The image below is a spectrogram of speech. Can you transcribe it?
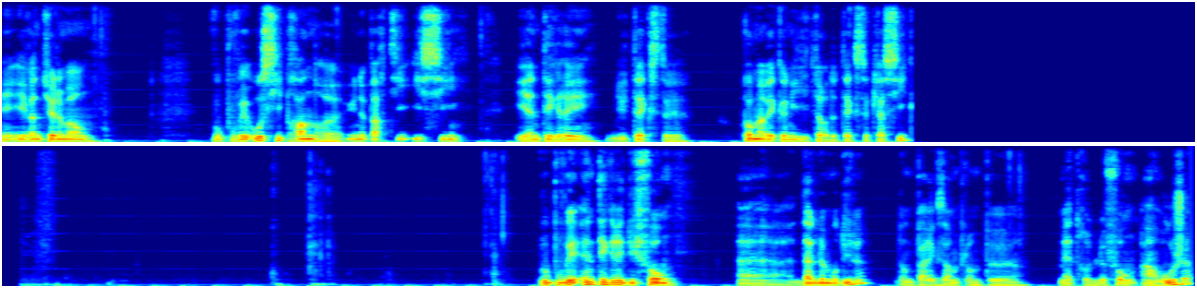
Mais éventuellement, vous pouvez aussi prendre une partie ici et intégrer du texte comme avec un éditeur de texte classique. Vous pouvez intégrer du fond euh, dans le module. Donc par exemple, on peut mettre le fond en rouge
